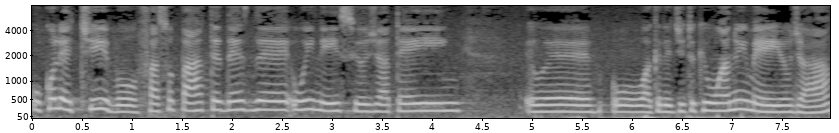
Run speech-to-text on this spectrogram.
O coletivo faço parte desde o início, já tem, eu, é, eu acredito que um ano e meio já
